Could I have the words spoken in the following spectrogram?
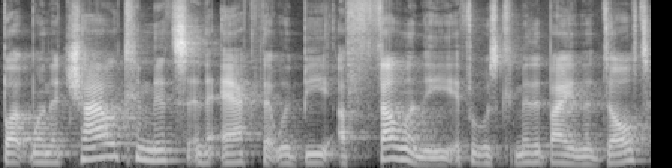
but when a child commits an act that would be a felony if it was committed by an adult,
